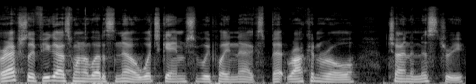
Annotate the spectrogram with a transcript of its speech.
Or actually, if you guys want to let us know which game should we play next, bet rock and roll, China Mystery,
